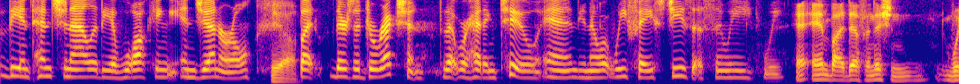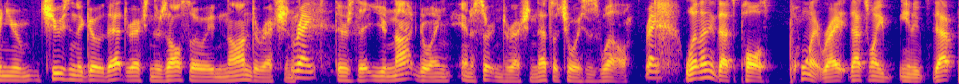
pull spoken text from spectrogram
the intentionality of walking in general. Yeah. But there's a direction that we're heading to, and you know what? We face Jesus, and we we And, and by definition, when you're choosing to go that direction, there's also a non-direction. Right. There's that you're not going in a certain direction. That's a choice as well. right. Well, I think that's Paul's point, right? That's why you know that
